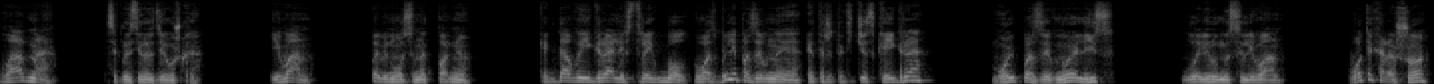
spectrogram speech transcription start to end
«Ладно», — согласилась девушка. «Иван», — повернулся она к парню, — «когда вы играли в страйкбол, у вас были позывные? Это же тактическая игра?» «Мой позывной Лис», — уловил мысль Иван. «Вот и хорошо».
